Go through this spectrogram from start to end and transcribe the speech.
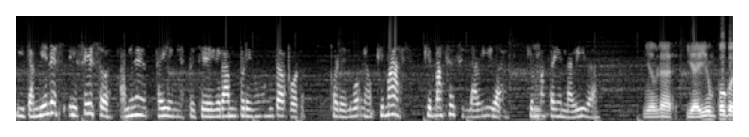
Y también es, es eso, también hay una especie de gran pregunta por, por el, bueno, ¿qué más? ¿Qué más es la vida? ¿Qué mm. más hay en la vida? Ni hablar. Y ahí un poco,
